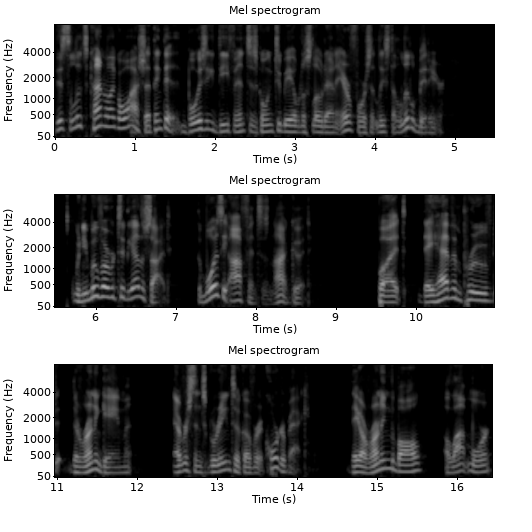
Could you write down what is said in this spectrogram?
this looks kind of like a wash. I think that Boise defense is going to be able to slow down Air Force at least a little bit here. When you move over to the other side, the Boise offense is not good, but they have improved the running game ever since Green took over at quarterback. They are running the ball a lot more,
